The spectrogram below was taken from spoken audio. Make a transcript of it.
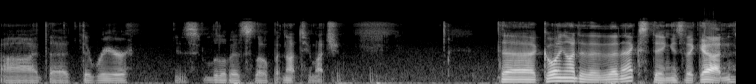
Uh, the the rear is a little bit slow, but not too much. The going on to the, the next thing is the gun,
